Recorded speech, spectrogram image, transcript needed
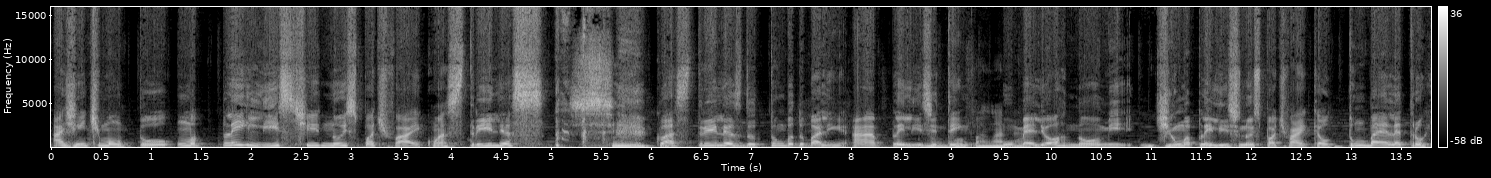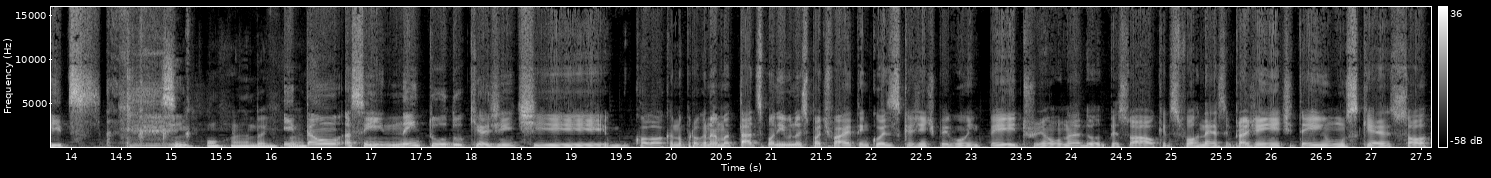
a gente montou uma playlist no Spotify com as trilhas, com as trilhas do Tumba do Balinha. A playlist Não tem o nada. melhor nome de uma playlist no Spotify, que é o Tumba Electro Hits. Sim. Honrando a infância. Então, assim, nem tudo que a gente coloca no programa tá disponível no Spotify. Tem coisas que a gente pegou em Patreon, né, do pessoal, que eles fornecem pra gente. Tem uns que é só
